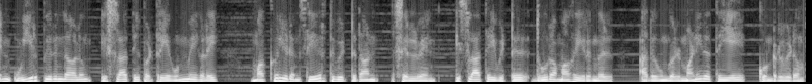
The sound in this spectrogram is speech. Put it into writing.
என் உயிர் பிரிந்தாலும் இஸ்லாத்தை பற்றிய உண்மைகளை மக்களிடம் சேர்த்துவிட்டு தான் செல்வேன். இஸ்லாத்தை விட்டு தூரமாக இருங்கள் அது உங்கள் மனிதத்தையே கொன்றுவிடும்.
